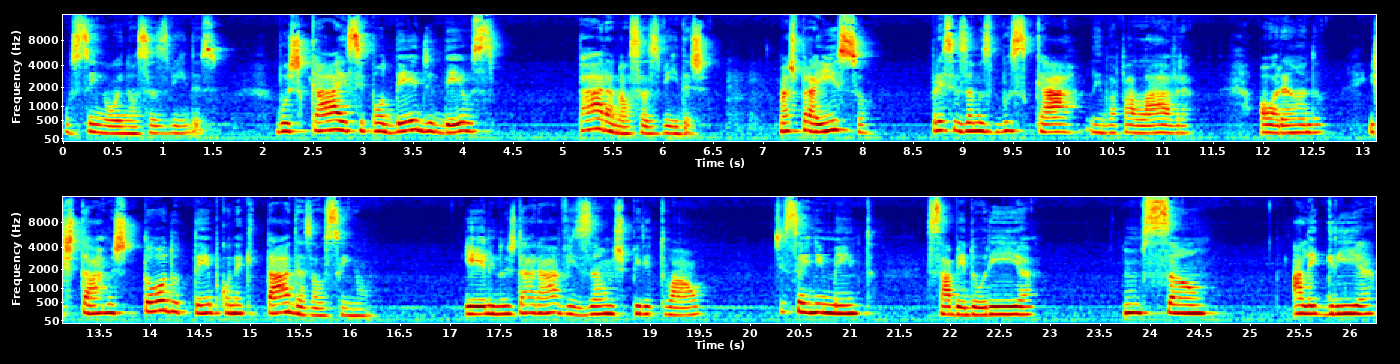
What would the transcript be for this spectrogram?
o Senhor em nossas vidas, buscar esse poder de Deus para nossas vidas. Mas para isso, precisamos buscar lendo a palavra, orando, estarmos todo o tempo conectadas ao Senhor. Ele nos dará visão espiritual, discernimento, sabedoria, unção, alegria.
